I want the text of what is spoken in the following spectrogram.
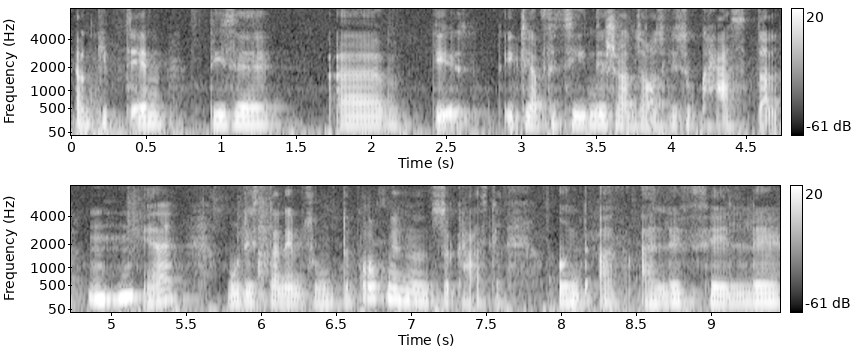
Dann gibt es eben diese ähm, die, ich glaube, für Sehende schauen sie aus wie so Kastel, mhm. ja, wo das dann eben so unterbrochen ist und so Kastel. Und auf alle Fälle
